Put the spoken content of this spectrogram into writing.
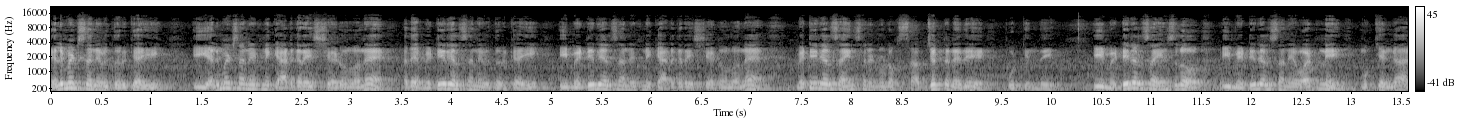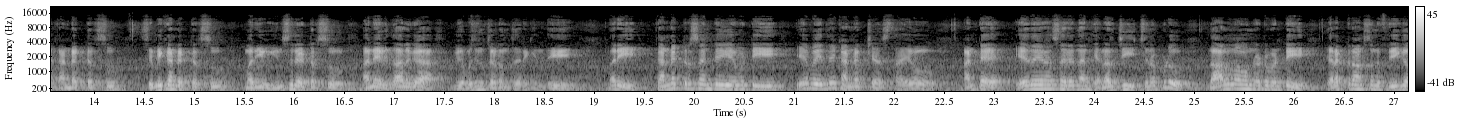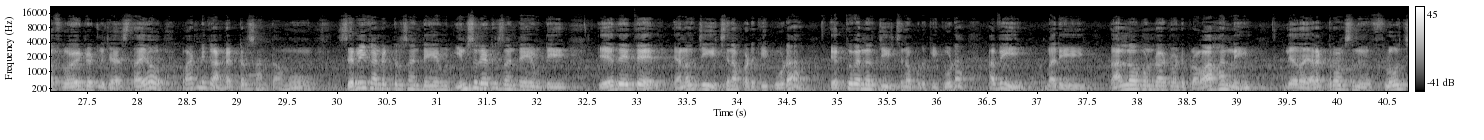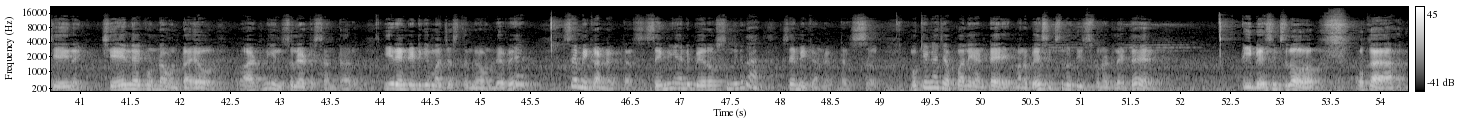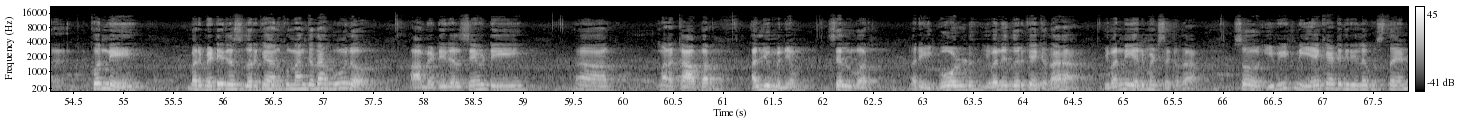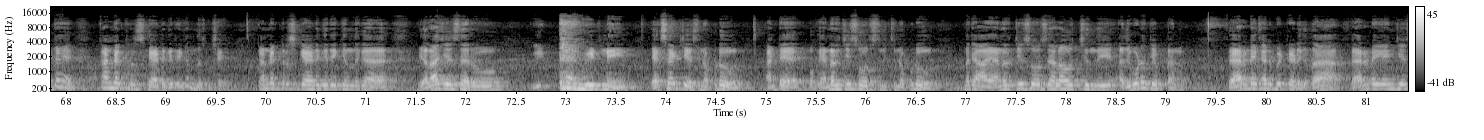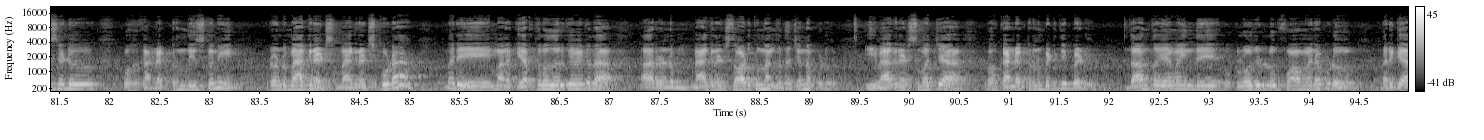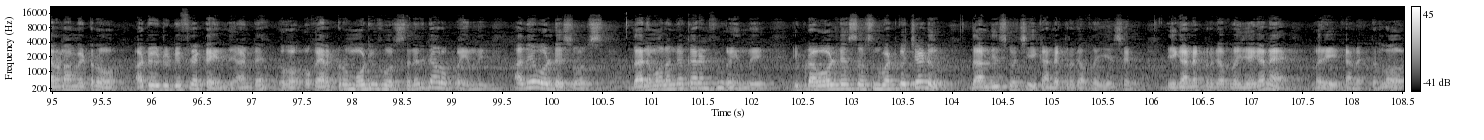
ఎలిమెంట్స్ అనేవి దొరికాయి. ఈ ఎలిమెంట్స్ అన్నిటిని కేటగరైజ్ చేయడంలోనే అదే మెటీరియల్స్ అనేవి దొరికాయి. ఈ మెటీరియల్స్ అన్నిటిని కేటగరైజ్ చేయడంలోనే మెటీరియల్ సైన్స్ అనేటువంటి ఒక సబ్జెక్ట్ అనేది పుట్టింది. ఈ మెటీరియల్ సైన్స్లో ఈ మెటీరియల్స్ అనే వాటిని ముఖ్యంగా కండక్టర్స్ సెమీ కండక్టర్స్ మరియు ఇన్సులేటర్స్ అనే విధాలుగా విభజించడం జరిగింది. మరి కండక్టర్స్ అంటే ఏమిటి? ఏవైతే కండక్ట్ చేస్తాయో అంటే ఏదైనా సరే దానికి ఎనర్జీ ఇచ్చినప్పుడు దానిలో ఉన్నటువంటి ఎలక్ట్రాన్స్ని ఫ్రీగా ఫ్లో అయ్యేటట్లు చేస్తాయో వాటిని కండక్టర్స్ అంటాము. సెమీ కండక్టర్స్ అంటే ఏమి ఇన్సులేటర్స్ అంటే ఏమిటి? ఏదైతే ఎనర్జీ ఇచ్చినప్పటికీ కూడా ఎక్కువ ఎనర్జీ ఇచ్చినప్పటికీ కూడా అవి మరి దానిలో ఉన్నటువంటి ప్రవాహాన్ని లేదా ఎలక్ట్రాన్స్ని ఫ్లో చేయ చేయలేకుండా ఉంటాయో వాటిని ఇన్సులేటర్స్ అంటారు. ఈ రెండింటికి మధ్యస్థంగా ఉండేవి సెమీ కండక్టర్స్ సెమీ అని పేరు వస్తుంది కదా సెమీ కండక్టర్స్ ముఖ్యంగా చెప్పాలి అంటే మన బేసిక్స్లో తీసుకున్నట్లయితే ఈ బేసిక్స్లో ఒక కొన్ని మరి మెటీరియల్స్ దొరికాయి అనుకున్నాం కదా భూమిలో. ఆ మెటీరియల్స్ ఏమిటి? మన కాపర్ అల్యూమినియం సిల్వర్ మరి గోల్డ్ ఇవన్నీ దొరికాయి కదా ఇవన్నీ ఎలిమెంట్సే కదా. సో ఈ వీటిని ఏ కేటగిరీలోకి వస్తాయంటే కండక్టర్స్ కేటగిరీ కింద వచ్చాయి. కండక్టర్స్ కేటగిరీ కిందగా ఎలా చేశారు? వీటిని ఎక్సైట్ చేసినప్పుడు అంటే ఒక ఎనర్జీ సోర్స్ని ఇచ్చినప్పుడు మరి ఆ ఎనర్జీ సోర్స్ ఎలా వచ్చింది? అది కూడా చెప్పాను. ఫ్యారడే కనిపెట్టాడు కదా. ఫ్యారడే ఏం చేశాడు? ఒక కండక్టర్ని తీసుకొని రెండు మ్యాగ్నెట్స్ మ్యాగ్నెట్స్ కూడా మరి మనకి ఎర్త్లో దొరికేవే కదా. ఆ రెండు మ్యాగ్నెట్స్తో ఆడుకున్నాం కదా చిన్నప్పుడు. ఈ మ్యాగ్నెట్స్ మధ్య ఒక కండక్టర్ని పెట్టి తిప్పాడు. దాంతో ఏమైంది? ఒక క్లోజ్డ్ లూప్ ఫామ్ అయినప్పుడు మరి గ్యారోనామీటర్ అటు ఇటు డిఫ్లెక్ట్ అయింది. అంటే ఒక- ఎలక్ట్రో మోటివ్ ఫోర్స్ అనేది డెవలప్ అయింది. అదే ఓల్డేజ్ సోర్స్ దాని మూలంగా కరెంట్ ఫ్లో అయింది. ఇప్పుడు ఆ వోల్టేజ్ సోర్స్ని పట్టుకొచ్చాడు. దాన్ని తీసుకొచ్చి ఈ కండక్టర్కి అప్లై చేశాడు. ఈ కండక్టర్కి అప్లై చేయగానే మరి కండక్టర్లో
